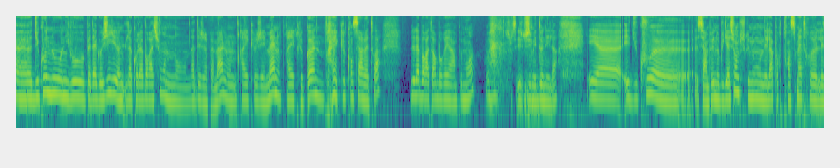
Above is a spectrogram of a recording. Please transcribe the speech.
Euh, du coup, nous, au niveau pédagogie, euh, la collaboration, on en a déjà pas mal. On travaille avec le GMN, on travaille avec le CON, on travaille avec le conservatoire. Le laboratoire Boréa un peu moins. J'ai mes données là. Et, euh, et du coup, c'est un peu une obligation puisque nous, on est là pour transmettre les,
